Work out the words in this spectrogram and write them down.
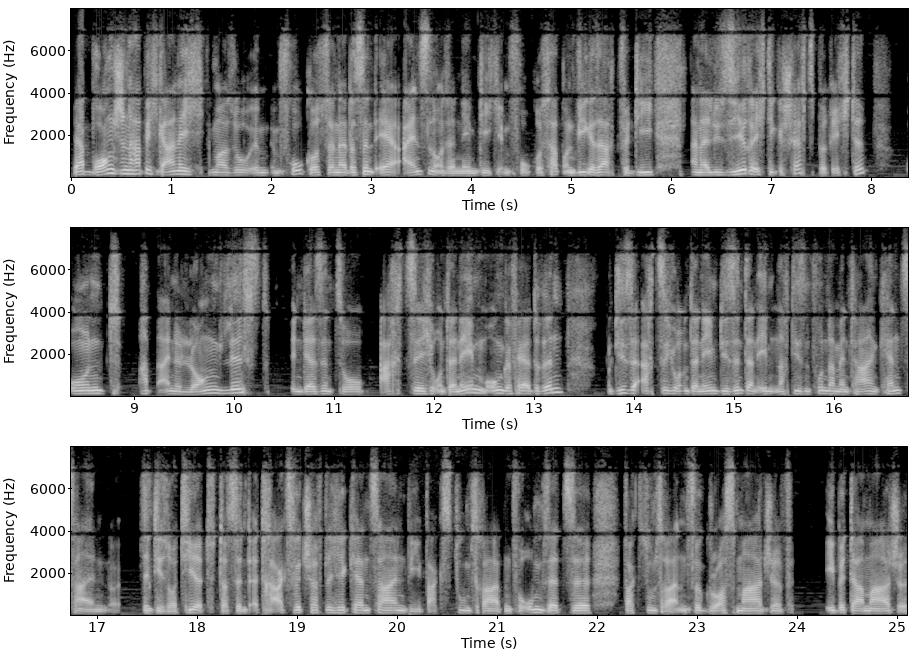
Ja, Branchen habe ich gar nicht immer so im, im Fokus, sondern das sind eher Einzelunternehmen, die ich im Fokus habe. Und wie gesagt, für die analysiere ich die Geschäftsberichte und habe eine Longlist, in der sind so 80 Unternehmen ungefähr drin. Und diese 80 Unternehmen, die sind dann eben nach diesen fundamentalen Kennzahlen, sind die sortiert. Das sind ertragswirtschaftliche Kennzahlen wie Wachstumsraten für Umsätze, Wachstumsraten für Grossmarge, EBITDA-Marge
